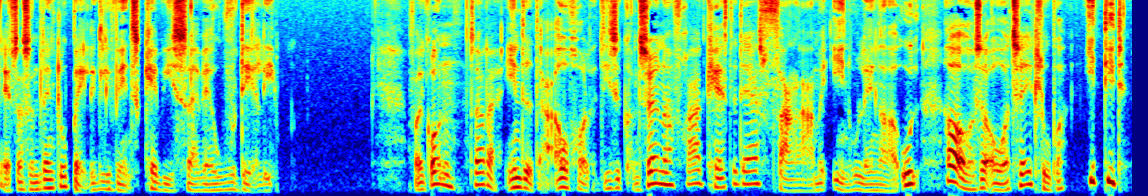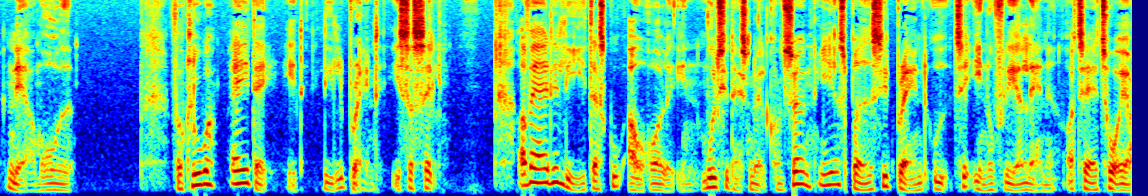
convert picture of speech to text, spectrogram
eftersom den globale gevinst kan vise sig at være uvurderlig. For i grunden så er der intet, der afholder disse koncerner fra at kaste deres fangarme endnu længere ud og også overtage klubber i dit nærområde. For klubber er i dag et lille brand i sig selv. Og hvad er det lige, der skulle afholde en multinational koncern i at sprede sit brand ud til endnu flere lande og territorier?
